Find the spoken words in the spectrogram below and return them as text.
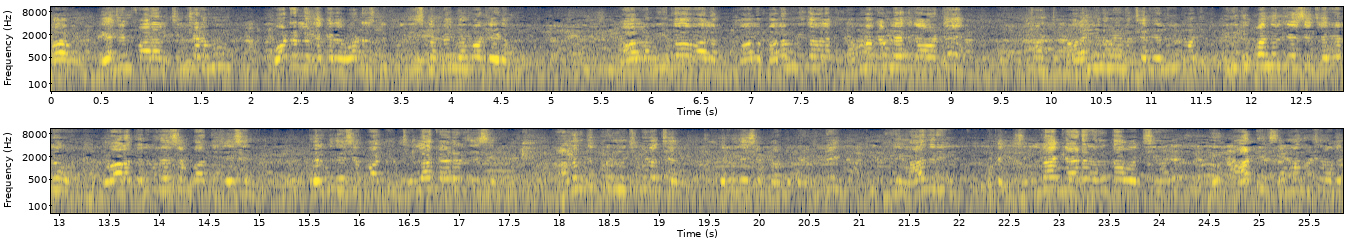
మా ఏజెంట్ ఫారాలు చించడము ఓటర్ల దగ్గర ఓటర్ స్లిప్పులు తీసుకొని దొంగోటేయడం వాళ్ళ మీద వాళ్ళ వాళ్ళ బలం మీద వాళ్ళకి నమ్మకం లేదు కాబట్టి ఇటువంటి బలహీనమైన చర్యలు ఇటువంటి పిరికి పనులు చేసే చర్యలు ఇవాళ తెలుగుదేశం పార్టీ చేసింది. తెలుగుదేశం పార్టీ జిల్లా క్యాడర్ చేసింది. అనంతపురం నుంచి కూడా తెలుగుదేశం పార్టీ క్యాడర్. ఈ మాదిరి ఒక జిల్లా క్యాడర్ అంతా వచ్చి మీ పార్టీకి సంబంధించిన ఒక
